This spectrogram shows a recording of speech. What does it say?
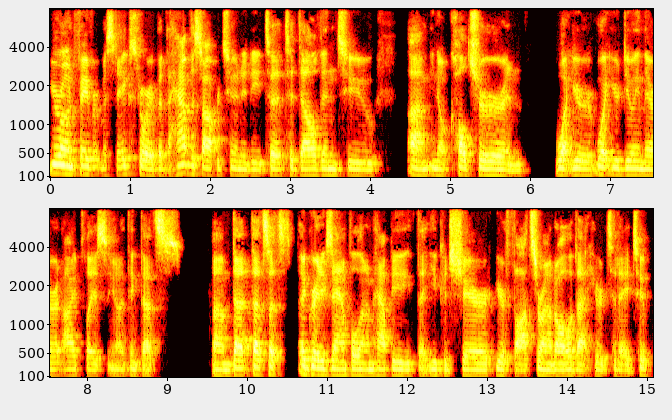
your own favorite mistake story but to have this opportunity to to delve into um, you know culture and what you're what you're doing there at iPlace you know I think that's um, that that's, that's a great example and I'm happy that you could share your thoughts around all of that here today too.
